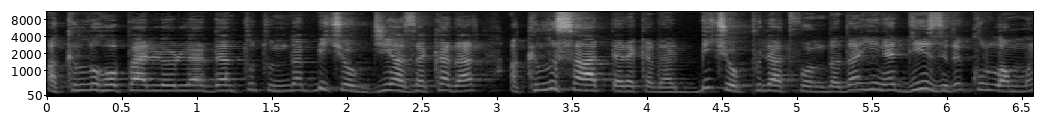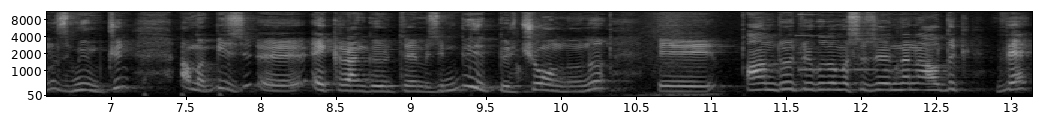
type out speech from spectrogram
akıllı hoparlörlerden tutun da birçok cihaza kadar, akıllı saatlere kadar birçok platformda da yine Deezer'ı kullanmanız mümkün. Ama biz e, ekran görüntülerimizin büyük bir çoğunluğunu e, Android uygulaması üzerinden aldık ve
